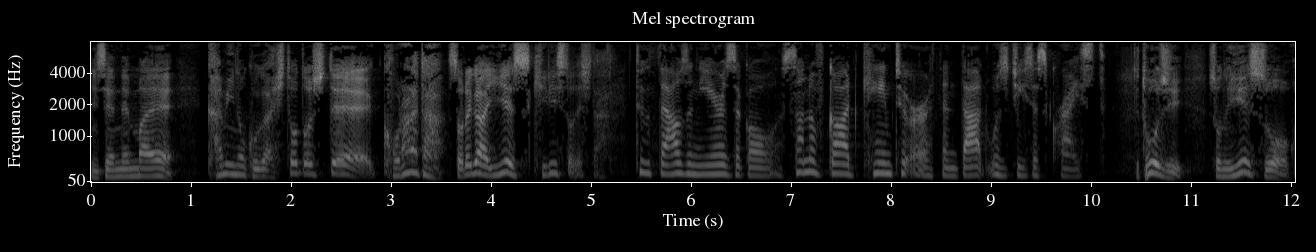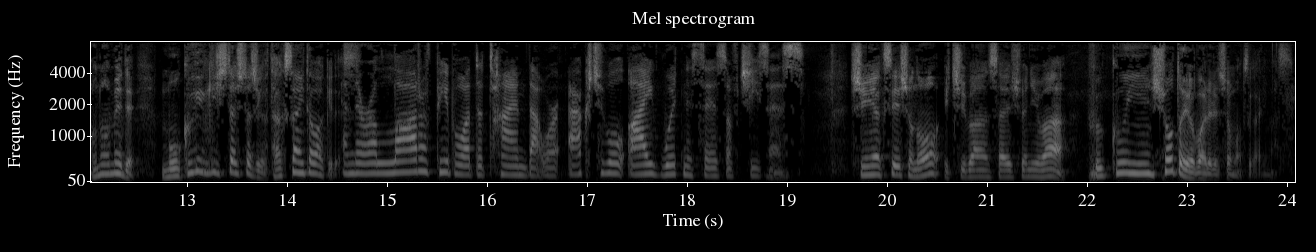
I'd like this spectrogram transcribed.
2000年前神の子が人として来られたそれがイエス・キリストでした2,000 years ago, Son of God came to earth, and that was Jesus Christ. で当時、そのイエスをこの目で目撃した人たちがたくさんいたわけです。新約聖書の一番最初には福音書と呼ばれる書物があります。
